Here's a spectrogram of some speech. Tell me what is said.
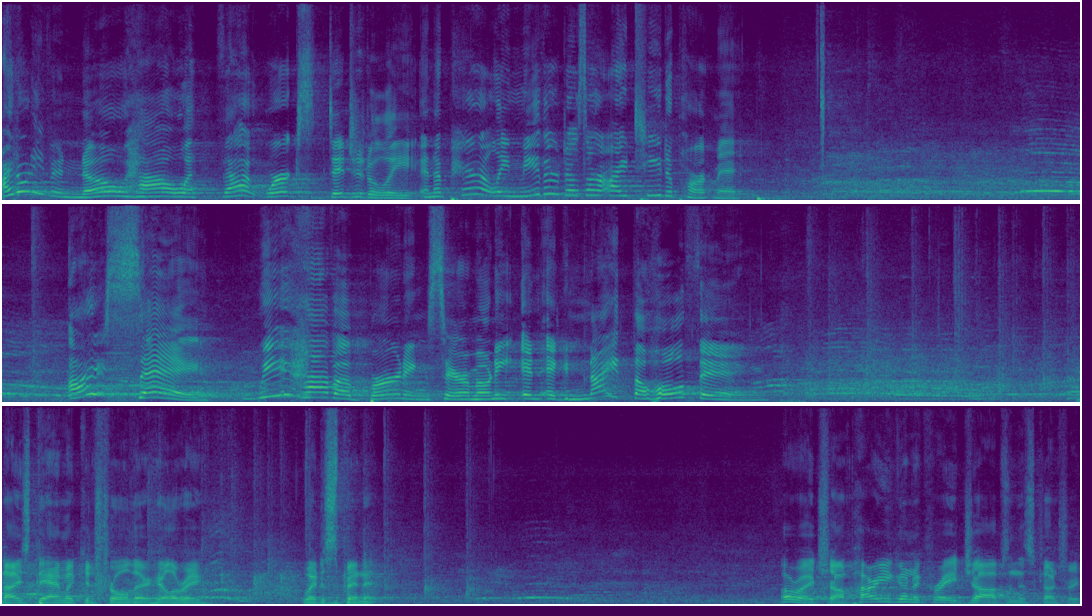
I don't even know how that works digitally, and apparently neither does our IT department. I say we have a burning ceremony and ignite the whole thing. Nice damage control there, Hillary. Way to spin it. All right, Trump, how are you going to create jobs in this country?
